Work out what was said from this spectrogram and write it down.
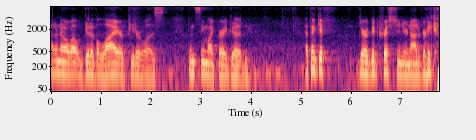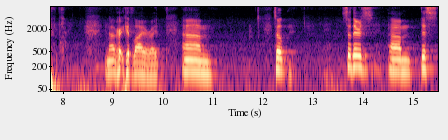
I don't know how good of a liar Peter was. Didn't seem like very good. I think if you're a good Christian, you're not a very good liar. Not a very good liar, right? Um, so, so there's um, this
